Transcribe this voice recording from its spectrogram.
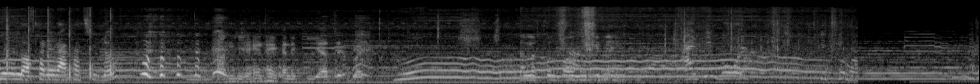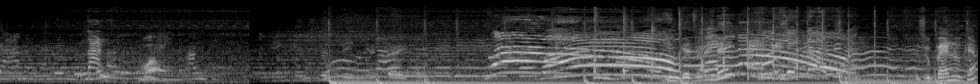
ধরে লকারে রাখা ছিল। আমি জানি না এখানে কি আছে বাট আই एंगेजमेंट है इसको पहन लूं क्या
